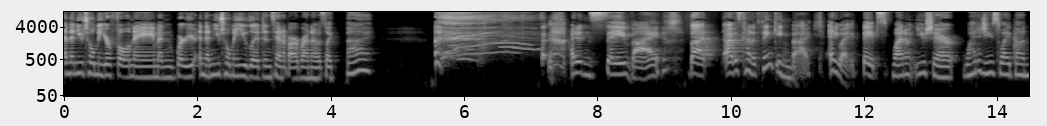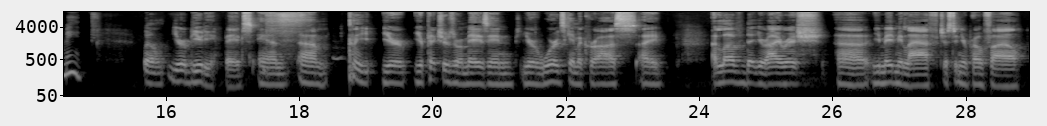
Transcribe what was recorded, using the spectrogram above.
And then you told me your full name and where you, and then you told me you lived in Santa Barbara. And I was like, bye. I didn't say bye, but I was kind of thinking bye. Anyway, babes, why don't you share? Why did you swipe on me? Well, you're a beauty, babes, and um, your your pictures are amazing. Your words came across. I I love that you're Irish. Uh, you made me laugh just in your profile,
